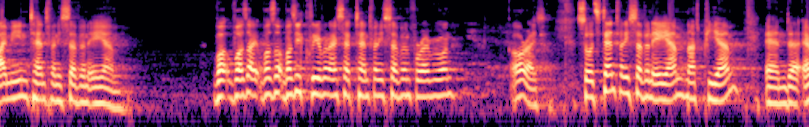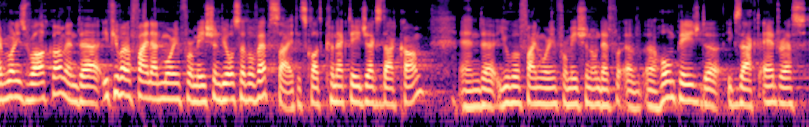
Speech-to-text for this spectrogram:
I mean 1027 a.m. Was, I, was, was it clear when I said 1027 for everyone? All right. So it's 10:27 a.m., not p.m., and uh, everyone is welcome. And uh, if you want to find out more information, we also have a website. It's called connectajax.com, and uh, you will find more information on that uh, uh, homepage, the exact address,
